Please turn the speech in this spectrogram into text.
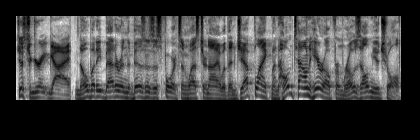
just a great guy. Nobody better in the business of sports in Western Iowa than Jeff Blankman, hometown hero from Roselle Mutual.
